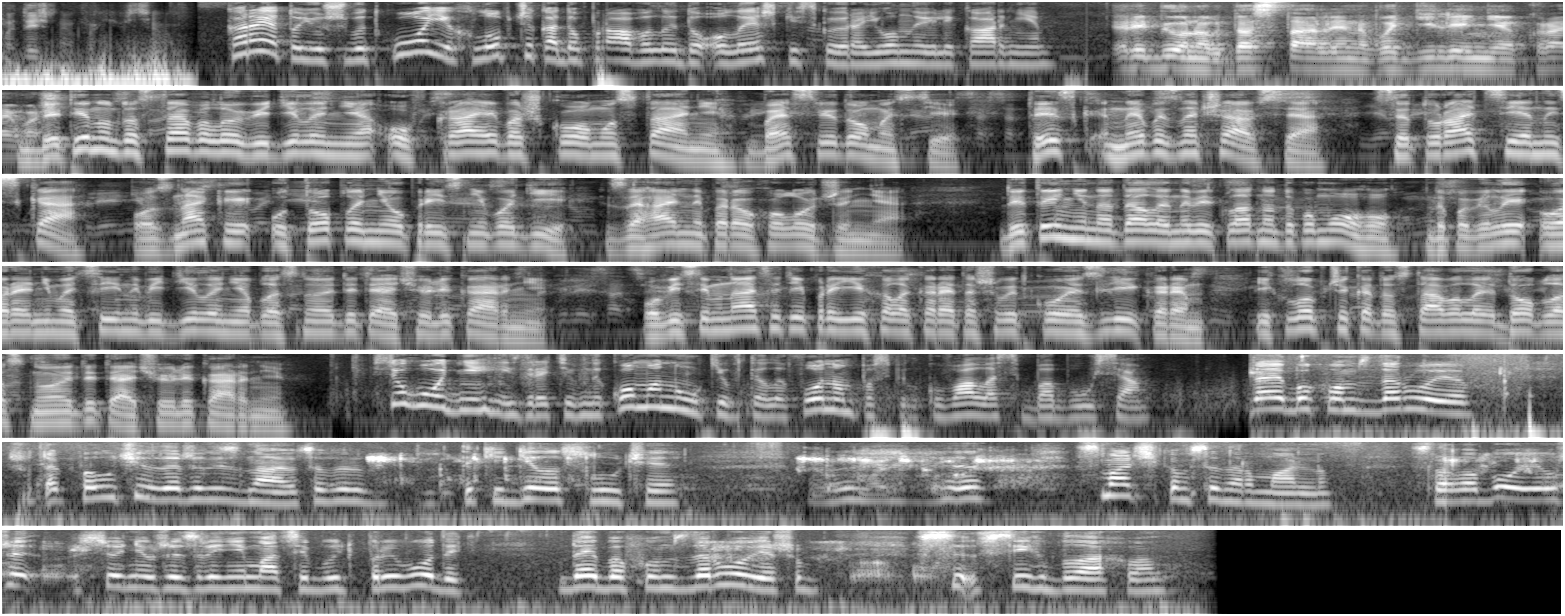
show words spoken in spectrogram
медичним фахівцям. Каретою швидкої хлопчика доправили до Олешківської районної лікарні. Ребенок доставлен в отделение край Дитину доставили у відділення у вкрай важкому стані, без свідомості. Тиск не визначався, сатурація низька, ознаки утоплення у прісній воді, загальне переохолодження. Дитині надали невідкладну допомогу, доповіли у реанімаційне відділення обласної дитячої лікарні. О 18-й приїхала карета швидкої з лікарем, і хлопчика доставили до обласної дитячої лікарні. Сьогодні із рятівником онуків телефоном поспілкувалась бабуся. Дай Бог вам здоров'я, що так вийшло, навіть не знаю. Це таке діло случая. Е, З мальчиком все нормально. Слава Богу, я вже сьогодні вже з реанімації будуть приводити. Дай Бог вам здоров'я, щоб всіх благ вам.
